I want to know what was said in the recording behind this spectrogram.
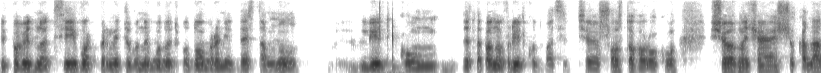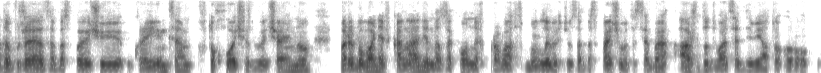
Відповідно, ці permit, вони будуть одобрені десь там, ну влітку, десь напевно влітку 26-го року, що означає, що Канада вже забезпечує українцям, хто хоче, звичайно, перебування в Канаді на законних правах з можливістю забезпечувати себе аж до 29-го року.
